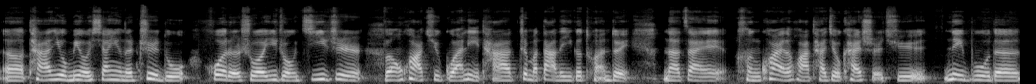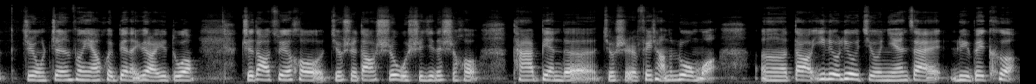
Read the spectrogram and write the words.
呃，它又没有相应的制度，或者说一种机制文化去管理它这么大的一个团队。那在很快的话，它就开始去内部的这种针锋呀，会变得越来越多，直到最后就是到十五世纪的时候，它变得就是非常的落寞。呃，到一六六九年，在吕贝克。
